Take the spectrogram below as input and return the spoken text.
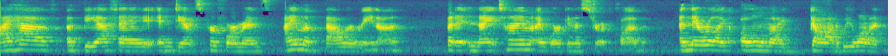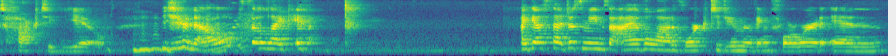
I have a BFA in dance performance. I am a ballerina, but at nighttime, I work in a strip club. And they were like, Oh my God, we want to talk to you. you know? So, like, if I guess that just means that I have a lot of work to do moving forward in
